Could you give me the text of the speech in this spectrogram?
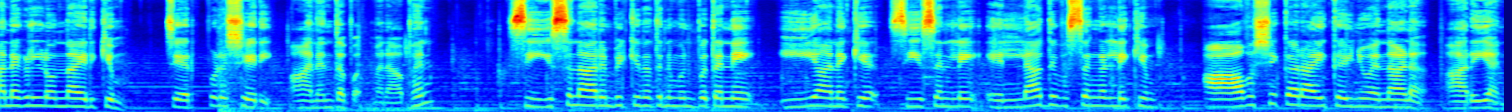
ആനകളിൽ ഒന്നായിരിക്കും ചെർപ്പുളശ്ശേരി ആനന്ദപത്മനാഭൻ സീസൺ ആരംഭിക്കുന്നതിന് മുൻപ് തന്നെ ഈ ആനയ്ക്ക് സീസണിലെ എല്ലാ ദിവസങ്ങളിലേക്കും ആവശ്യക്കാരായി കഴിഞ്ഞു എന്നാണ് അറിയാൻ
